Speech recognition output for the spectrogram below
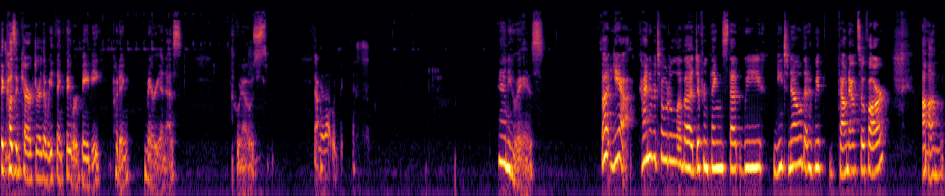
the cousin character that we think they were maybe putting Marion as. Who knows? So, Yeah, that would be nice. anyways, but yeah, kind of a total of uh, different things that we need to know that we've found out so far. Um,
